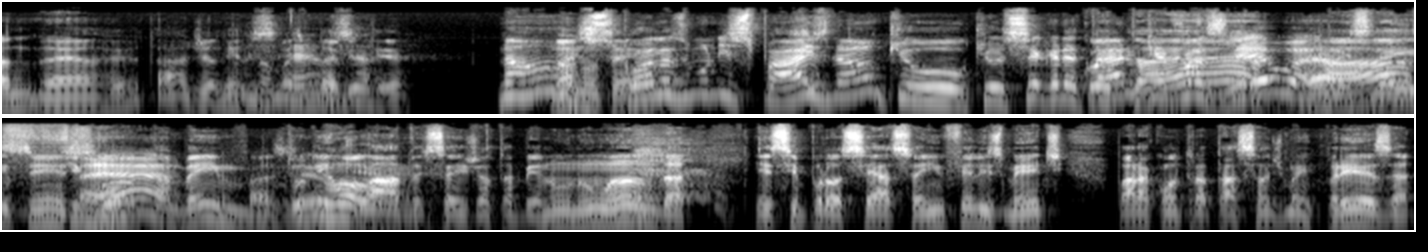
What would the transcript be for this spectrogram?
é verdade, ali não, mas é, não deve os- ter. Não, Não, as não tem. escolas municipais, não, que o, que o secretário Coitado, quer fazer, ué. é, Mas Ah, aí sim, ficou sim. É, também tudo enrolado isso aí, JB. Não, não anda esse processo aí, infelizmente, para a contratação de uma empresa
